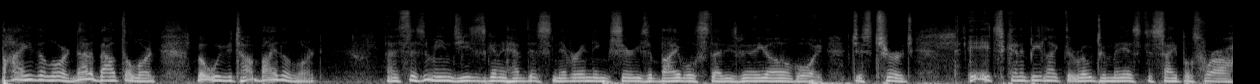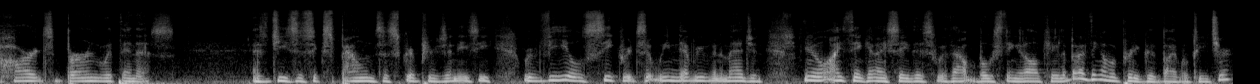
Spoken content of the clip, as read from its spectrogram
by the Lord, not about the Lord, but will be taught by the Lord. Now, this doesn't mean Jesus is going to have this never-ending series of Bible studies. We think, oh boy, just church. It's going to be like the road to Emmaus disciples, where our hearts burn within us as Jesus expounds the scriptures and as he reveals secrets that we never even imagined. You know, I think, and I say this without boasting at all, Caleb, but I think I'm a pretty good Bible teacher.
